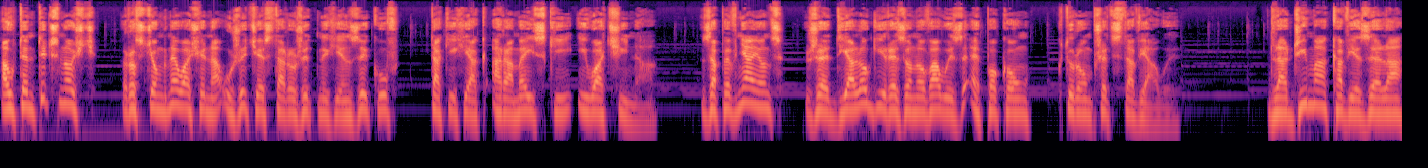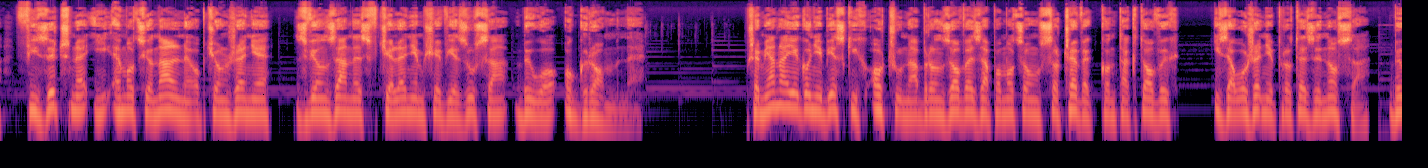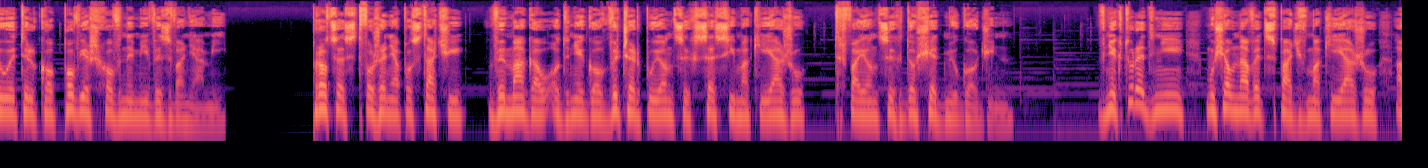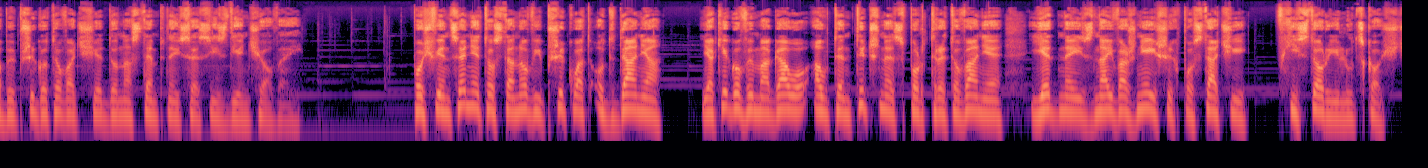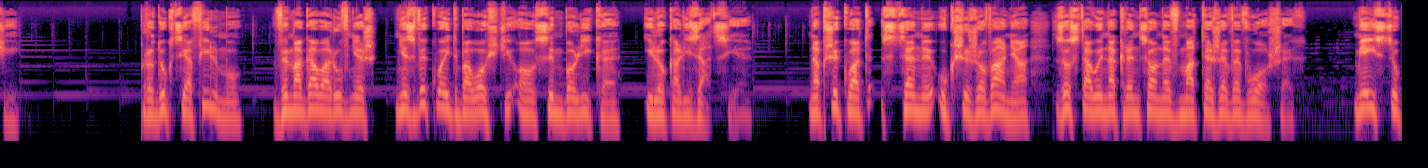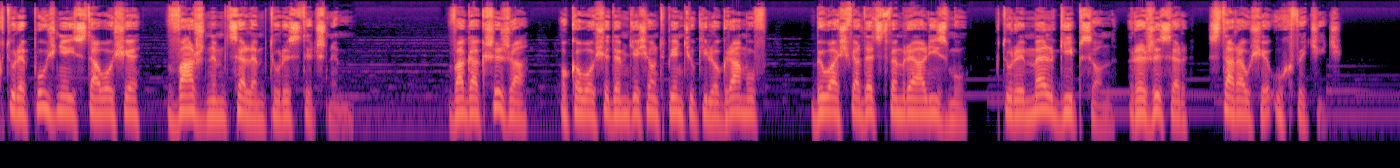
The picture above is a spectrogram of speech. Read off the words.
Autentyczność rozciągnęła się na użycie starożytnych języków, takich jak aramejski i łacina, zapewniając, że dialogi rezonowały z epoką, którą przedstawiały. Dla Jima Caviezela fizyczne i emocjonalne obciążenie związane z wcieleniem się w Jezusa było ogromne. Przemiana jego niebieskich oczu na brązowe za pomocą soczewek kontaktowych i założenie protezy nosa były tylko powierzchownymi wyzwaniami. Proces tworzenia postaci wymagał od niego wyczerpujących sesji makijażu trwających do siedmiu godzin. W niektóre dni musiał nawet spać w makijażu, aby przygotować się do następnej sesji zdjęciowej. Poświęcenie to stanowi przykład oddania, jakiego wymagało autentyczne sportretowanie jednej z najważniejszych postaci w historii ludzkości. Produkcja filmu wymagała również niezwykłej dbałości o symbolikę i lokalizację. Na przykład sceny ukrzyżowania zostały nakręcone w Materze we Włoszech, miejscu, które później stało się ważnym celem turystycznym. Waga krzyża, około 75 kg, była świadectwem realizmu, który Mel Gibson, reżyser, starał się uchwycić.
